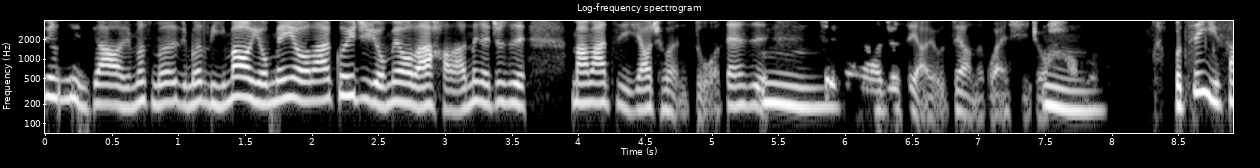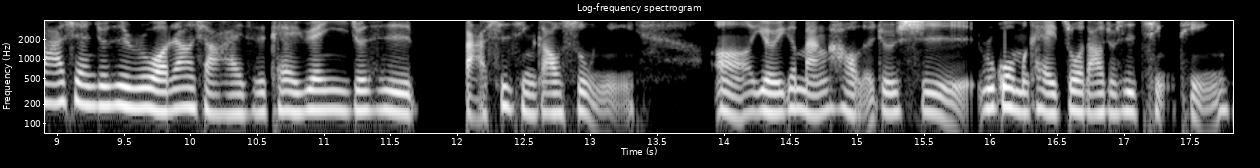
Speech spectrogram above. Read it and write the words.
就是你知道有没有什么什么礼貌有没有啦，规矩有没有啦？好啦，那个就是妈妈自己要求很多，但是最重要的就是要有这样的关系就好了。我自己发现，就是如果让小孩子可以愿意，就是把事情告诉你，呃，有一个蛮好的，就是如果我们可以做到，就是倾听，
